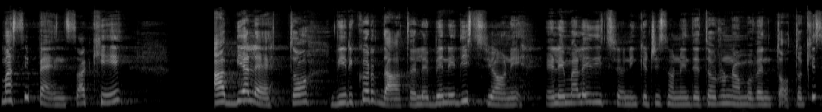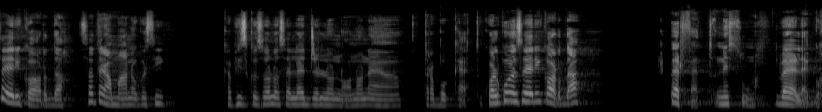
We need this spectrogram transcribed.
ma si pensa che abbia letto, vi ricordate, le benedizioni e le maledizioni che ci sono in Deuteronomio 28. Chi se le ricorda? State la mano così capisco solo se leggerlo o no, non è trabocchetto. Qualcuno se le ricorda? Perfetto, nessuno, ve le leggo.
